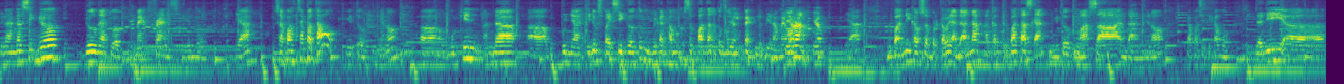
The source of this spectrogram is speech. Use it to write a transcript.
bila anda single build network make friends begitu ya. Siapa siapa tahu gitu you know. Uh, mungkin anda uh, punya hidup sebagai single itu memberikan kamu kesempatan untuk Ya. mengimpact lebih ramai Yap, orang. yap. ya. Berbanding kalau sudah berkawin ada anak agak terbatas kan begitu masa dan you know kapasiti kamu. Jadi uh,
